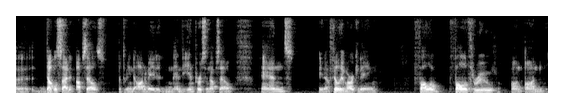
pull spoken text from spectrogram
uh, double sided upsells between the automated and, and the in person upsell, and you know affiliate marketing, follow follow through on on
